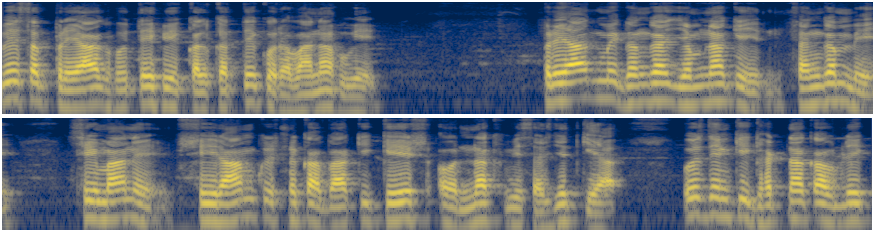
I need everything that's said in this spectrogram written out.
वे सब प्रयाग होते हुए कलकत्ते को रवाना हुए। प्रयाग में गंगा यमुना के संगम में श्री माँ ने श्री रामकृष्ण का बाकी केश और नख विसर्जित किया। उस दिन की घटना का उल्लेख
